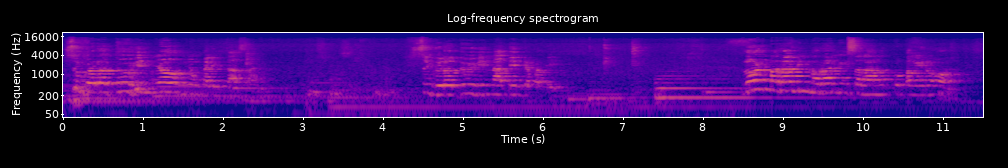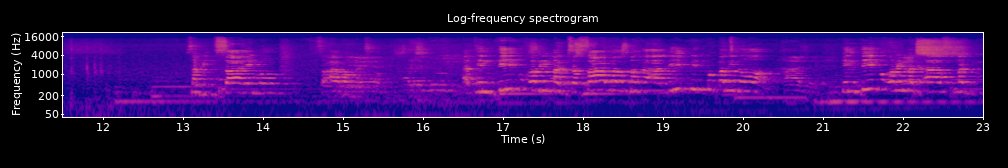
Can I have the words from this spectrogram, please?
Siguraduhin niyo ang inyong kaligtasan. Siguraduhin natin kapatid. Lord, maraming maraming salamat po Panginoon sa mensahe mo sa araw na ito. At hindi po kami magsasawang mga alipin mo, Panginoon. Hindi po kami mag, uh, mag,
